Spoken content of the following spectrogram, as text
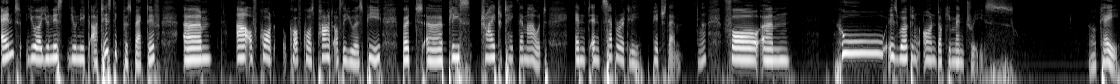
and your unique artistic perspective um, are, of course, of course, part of the USP. But uh, please try to take them out and and separately pitch them. Uh, for um, who is working on documentaries? Okay.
